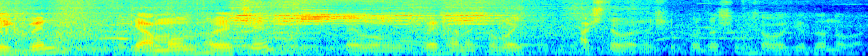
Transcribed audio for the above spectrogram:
দেখবেন কেমন হয়েছে এবং এখানে সবাই আসতে পারেন। সুপ্রদর্শক, সবাইকে ধন্যবাদ।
